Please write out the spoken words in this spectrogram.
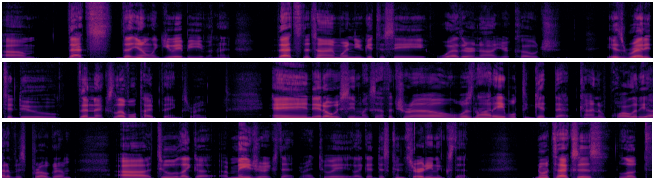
Um, that's the, you know, like UAB even, right? That's the time when you get to see whether or not your coach is ready to do the next level type things, right? And it always seemed like Seth Littrell was not able to get that kind of quality out of his program uh, to like a, a major extent, right? To a like a disconcerting extent. North Texas looked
